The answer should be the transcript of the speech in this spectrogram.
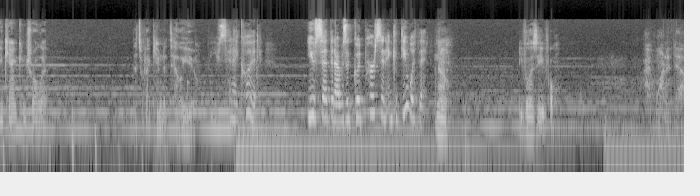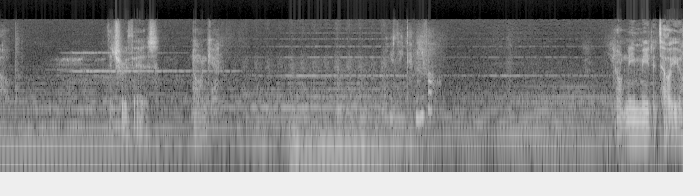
You can't control it. That's what I came to tell you. But you said I could. You said that I was a good person and could deal with it. No. Evil is evil. Wanted to help. The truth is, no one can. You think I'm evil? You don't need me to tell you.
